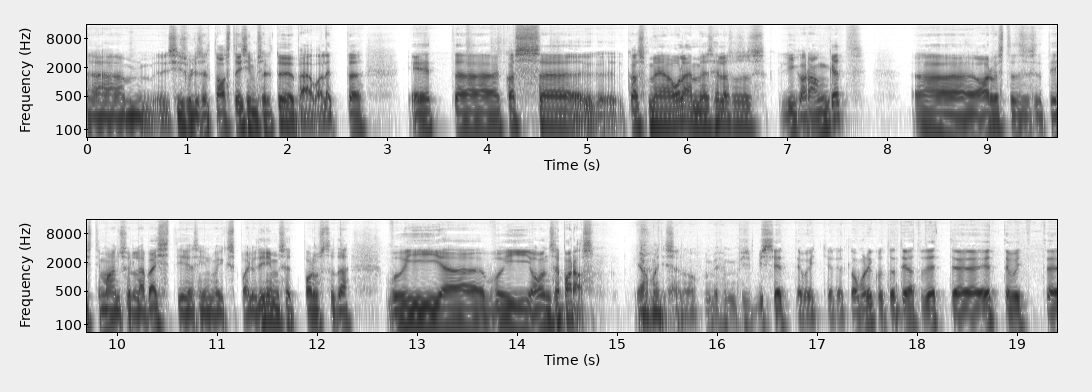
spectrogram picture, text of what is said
ähm, sisuliselt aasta esimesel tööpäeval, et, et äh, kas, kas me oleme selles osas liiga ranged? Äh, arvestades, et Eesti majandusel läheb hästi ja siin võiks paljud inimesed panustada või, või on see paras? jah, Madisson no,. mis, mis ettevõtjad, et loomulikult on teatud ette, ettevõtjate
